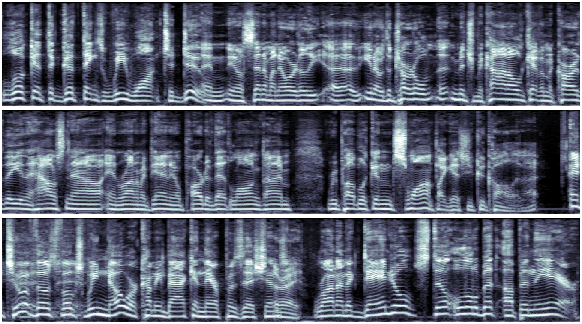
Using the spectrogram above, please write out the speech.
look at the good things we want to do. and you know Senate Minority, uh, you know the turtle, uh, Mitch McConnell, Kevin McCarthy in the House now, and Ronna McDaniel, part of that longtime Republican swamp, I guess you could call it. I, And two of those folks we know are coming back in their positions. Right. Ronna McDaniel still a little bit up in the air.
